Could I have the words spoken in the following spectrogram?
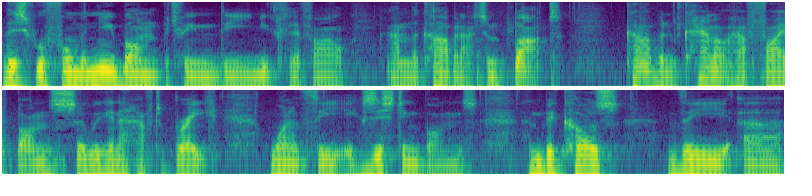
This will form a new bond between the nucleophile and the carbon atom, but carbon cannot have five bonds, so we're going to have to break one of the existing bonds. And because the uh,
